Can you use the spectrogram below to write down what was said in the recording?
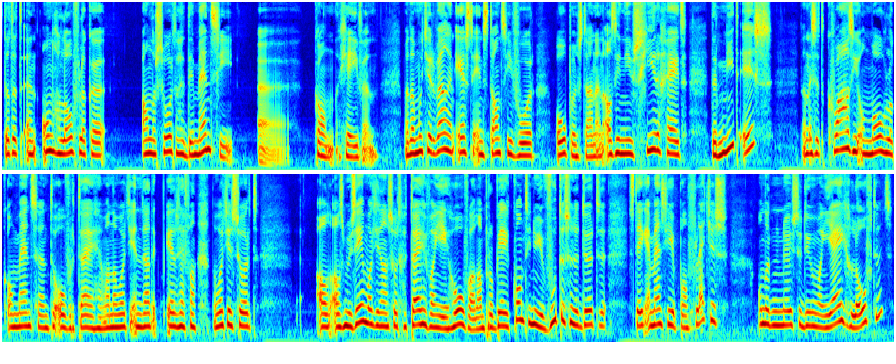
dat het een ongelooflijke andersoortige dimensie eh, kan geven. Maar dan moet je er wel in eerste instantie voor openstaan. En als die nieuwsgierigheid er niet is dan is het quasi onmogelijk om mensen te overtuigen. Want dan word je inderdaad, ik eerder zeg van, dan word je een soort als, museum word je dan een soort getuige van Jehovah. Dan probeer je continu je voet tussen de deur te steken... en mensen je pamfletjes onder de neus te duwen, want jij gelooft het.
